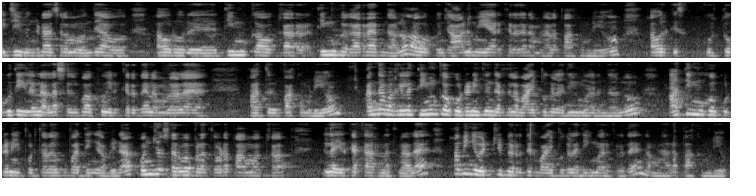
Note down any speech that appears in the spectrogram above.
ஏஜி வெங்கடாச்சலம் வந்து அவ அவர் ஒரு திமுககாரர் திமுககாரரா இருந்தாலும், அவர் கொஞ்சம் ஆளுமையாக இருக்கிறத நம்மளால் பார்க்க முடியும். அவருக்கு தொகுதியில் நல்ல செல்வாக்கும் இருக்கிறத நம்மளால் பார்த்து பார்க்க முடியும். அந்த வகையில் திமுக கூட்டணிக்கும் இந்த இடத்துல வாய்ப்புகள் அதிகமாக இருந்தாலும், அதிமுக கூட்டணி பொறுத்த அளவுக்கு பார்த்தீங்க அப்படின்னா, கொஞ்சம் சர்வ பலத்தோட பாமக இல்லை இருக்க காரணத்தினால, அவங்க வெற்றி பெறதுக்கு வாய்ப்புகள் அதிகமாக இருக்கிறத நம்மளால பார்க்க முடியும்.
